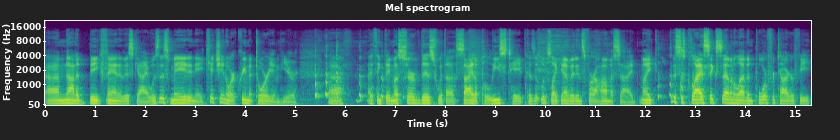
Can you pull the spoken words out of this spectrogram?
I'm not a big fan of this guy. Was this made in a kitchen or a crematorium here? Uh, I think they must serve this with a side of police tape because it looks like evidence for a homicide. Mike, this is classic 7 Eleven, poor photography.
